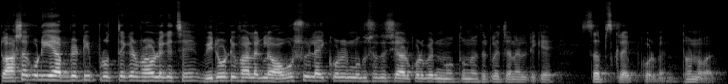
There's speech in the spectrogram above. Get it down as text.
তো আশা করি এই আপডেটটি প্রত্যেকের ভালো লেগেছে। ভিডিওটি ভালো লাগলে অবশ্যই লাইক করবেন মধুর সাথে শেয়ার করবেন নতুন হয়ে থাকলে চ্যানেলটিকে সাবস্ক্রাইব করবেন। ধন্যবাদ।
